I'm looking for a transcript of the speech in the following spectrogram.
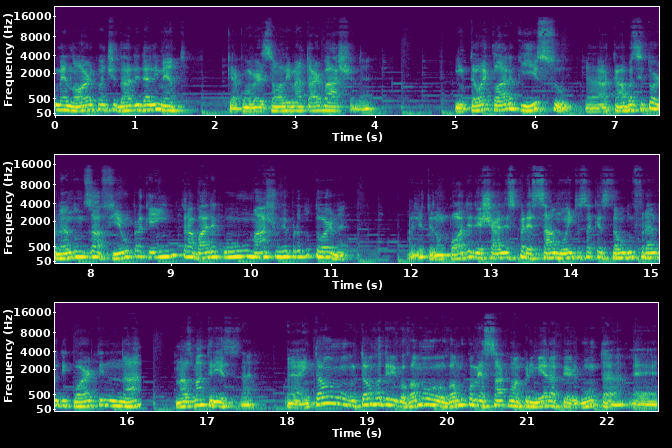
menor quantidade de alimento, que é a conversão alimentar baixa, né? Então é claro que isso uh, acaba se tornando um desafio para quem trabalha com um macho reprodutor, né? A gente não pode deixar ele expressar muito essa questão do frango de corte na, nas matrizes, né? É, então, então, Rodrigo, vamos, vamos começar com a primeira pergunta, é,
